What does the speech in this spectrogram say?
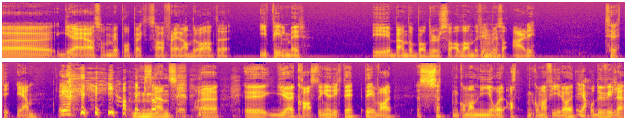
uh, greia som ble påpekt av flere andre òg, at det, i filmer, i Band of Brothers og alle andre filmer, så er de 31. ja, ikke sant? Mens øh, øh, gjør castingen riktig, de var 17,9 år, 18,4 år, Ja. og du ville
